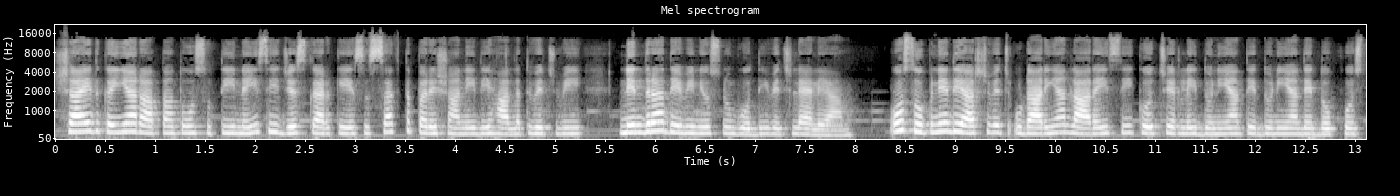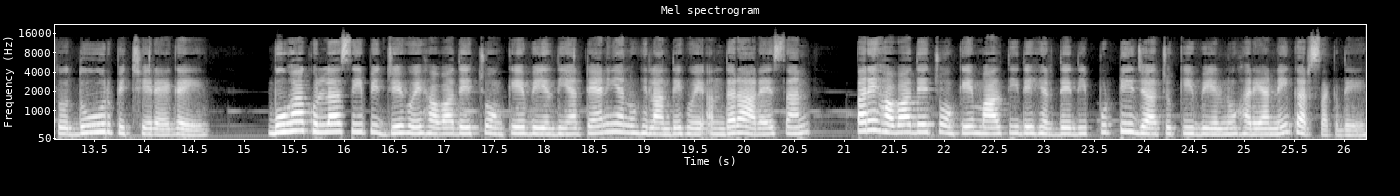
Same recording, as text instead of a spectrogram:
ਸ਼ਾਇਦ ਕਈਆਂ ਰਾਤਾਂ ਤੋਂ ਸੁੱਤੀ ਨਹੀਂ ਸੀ, ਜਿਸ ਕਰਕੇ ਇਸ ਸਖਤ ਪਰੇਸ਼ਾਨੀ ਦੀ ਹਾਲਤ ਵਿੱਚ ਵੀ ਨਿੰਦਰਾ ਦੇਵੀ ਨੇ ਉਸ ਨੂੰ ਗੋਦੀ ਵਿੱਚ ਲੈ ਲਿਆ। ਉਹ ਸੁਪਨੇ ਦੇ ਅਰਸ਼ ਵਿੱਚ ਉਡਾਰੀਆਂ ਲਾ ਰਹੀ ਸੀ, ਕੁਝ ਚਿਰ ਲਈ ਦੁਨੀਆ ਤੇ ਦੁਨੀਆ ਦੇ ਦੁੱਖ ਉਸ ਤੋਂ ਦੂਰ ਪਿੱਛੇ ਰਹਿ ਗਏ। ਬੂਹਾ ਖੁੱਲਾ ਸੀ, ਭਿੱਜੇ ਹੋਏ ਹਵਾ ਦੇ ਝੋਂਕੇ ਵੇਲ ਦੀਆਂ ਟਹਿਣੀਆਂ ਨੂੰ ਹਿਲਾਉਂਦੇ ਹੋਏ ਅੰਦਰ ਆ ਰਹੇ ਸਨ, ਪਰ ਇਹ ਹਵਾ ਦੇ ਝੋਂਕੇ ਮਾਲਤੀ ਦੇ ਹਿਰਦੇ ਦੀ ਪੁੱਟੀ ਜਾ ਚੁੱਕੀ ਵੇਲ ਨੂੰ ਹਰਿਆ ਨਹੀਂ ਕਰ ਸਕਦੇ।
